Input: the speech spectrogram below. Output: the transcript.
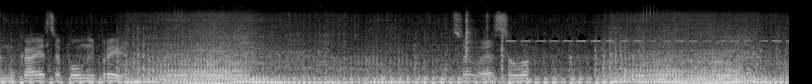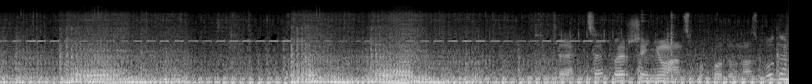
вмикається повний привід. Це весело. Так, це перший нюанс, походу, у нас буде.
